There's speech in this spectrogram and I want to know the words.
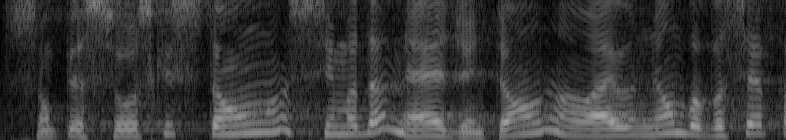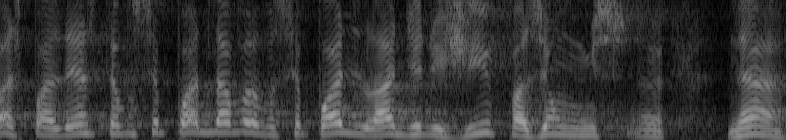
são pessoas que estão acima da média. Então, não, não você faz palestra, então você pode, dar, você pode ir lá dirigir, fazer um, né,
